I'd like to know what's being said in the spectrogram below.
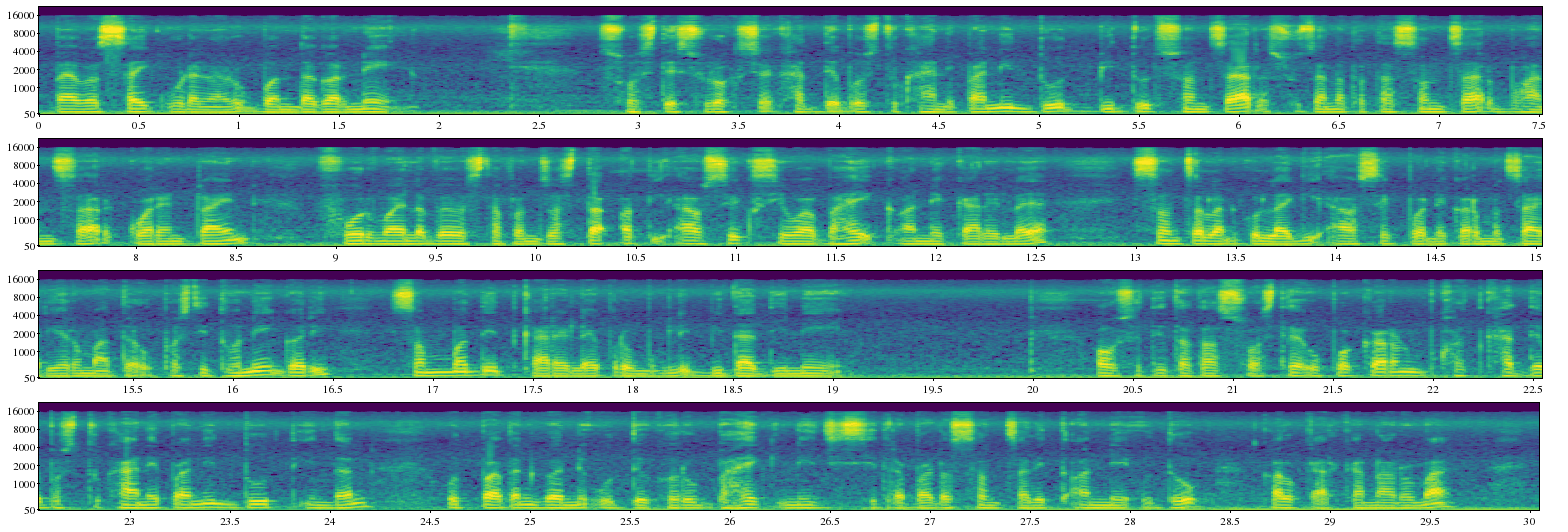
व्यावसायिक उडानहरू बन्द गर्ने। स्वास्थ्य सुरक्षा खाद्य वस्तु खानेपानी दुध विद्युत सञ्चार सूचना तथा सञ्चार भन्सार क्वारेन्टाइन फोहोर मैला व्यवस्थापन जस्ता अति आवश्यक सेवा बाहेक अन्य कार्यालय सञ्चालनको लागि आवश्यक पर्ने कर्मचारीहरू मात्र उपस्थित हुने गरी सम्बन्धित कार्यालय प्रमुखले बिदा दिने। औषधि तथा स्वास्थ्य उपकरण खाद्यवस्तु खानेपानी दुध इन्धन उत्पादन गर्ने उद्योगहरू बाहेक निजी क्षेत्रबाट सञ्चालित अन्य उद्योग कल कारखानाहरूमा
